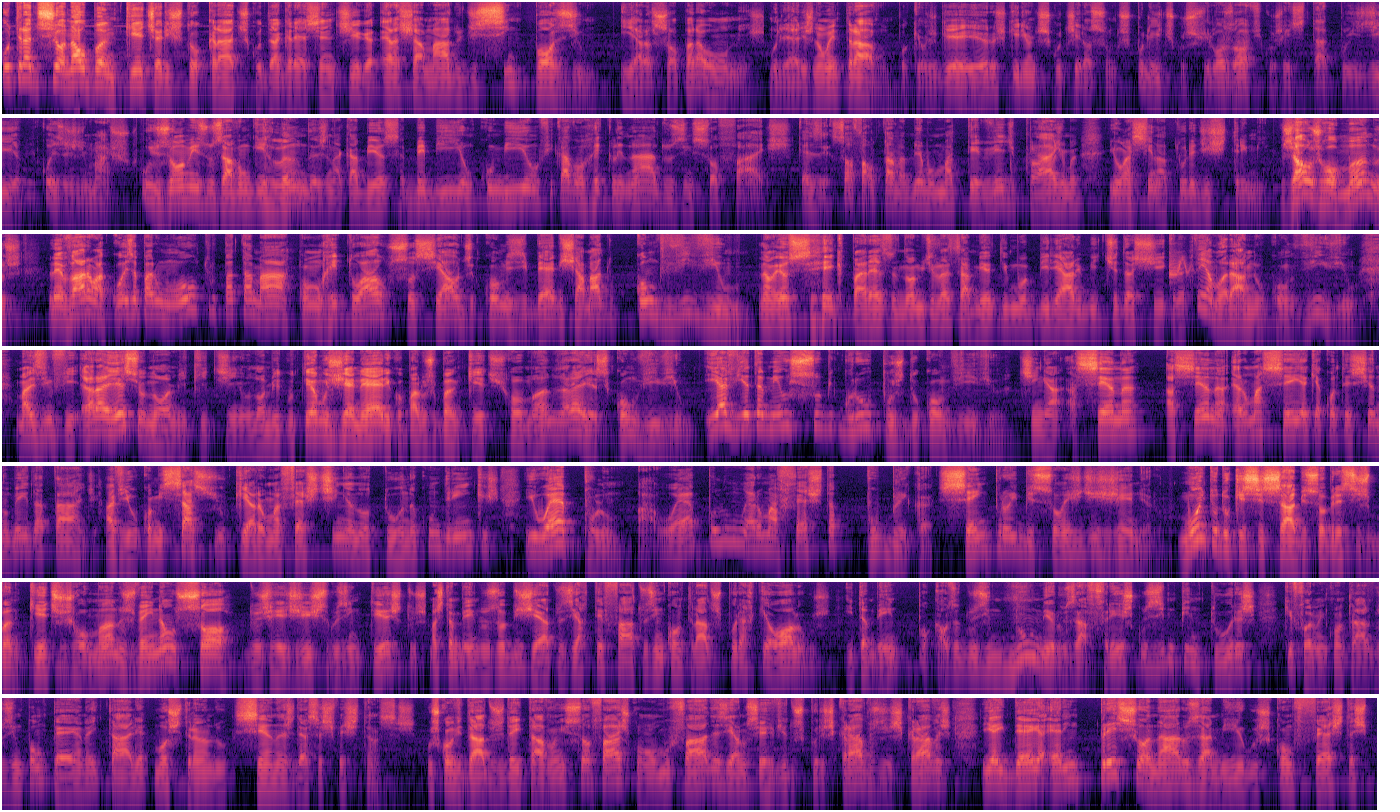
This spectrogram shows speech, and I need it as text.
O tradicional banquete aristocrático da Grécia Antiga era chamado de simpósio e era só para homens. Mulheres não entravam, porque os guerreiros queriam discutir assuntos políticos, filosóficos, recitar poesia coisas de macho. Os homens usavam guirlandas na cabeça, bebiam, comiam, ficavam reclinados em sofás. Quer dizer, só faltava mesmo uma TV de plasma e uma assinatura de streaming. Já os romanos levaram a coisa para um outro patamar, com um ritual social de comes e bebes chamado Convivium. Não, eu sei que parece o nome de lançamento imobiliário metido a xícara. Venha morar no Convivium, mas enfim, era esse o nome que tinha, o nome, o termo genérico para os banquetes romanos era esse, Convivium. E havia também os subgrupos do convívio. Tinha a cena, a cena era uma ceia que acontecia no meio da tarde. Havia o comissácio, que era uma festinha noturna com drinks, e o épulum. Ah, o épulum era uma festa pública, sem proibições de gênero. Muito do que se sabe sobre esses banquetes romanos vem não só dos registros em textos, mas também dos objetos e artefatos encontrados por arqueólogos e também por causa dos inúmeros afrescos e pinturas que foram encontrados em Pompeia, na Itália, mostrando cenas dessas festanças. Os convidados deitavam em sofás com almofadas e eram servidos por escravos e escravas, e a ideia era impressionar os amigos com festas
